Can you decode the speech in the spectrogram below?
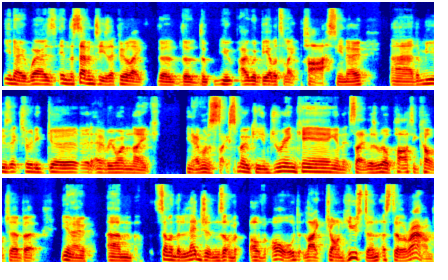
you know, whereas in the 70s, I feel like the the the you I would be able to like pass, you know, uh, the music's really good. Everyone like you know, everyone's like smoking and drinking, and it's like there's a real party culture. But you know, um, some of the legends of of old, like John Huston, are still around.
